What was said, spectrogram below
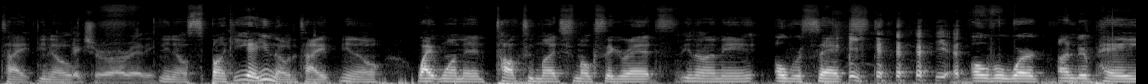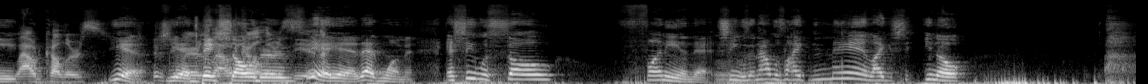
type, you know, Picture already. you know, spunky. Yeah, you know the type. You know, white woman, talk too much, smoke cigarettes. You know what I mean? Oversexed, yeah. overworked, underpaid. Loud colors. Yeah, yeah, big shoulders. colors, yeah. yeah. yeah, that woman, and she was so funny in that. She was, mm. and I was like, man, like she, you know.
